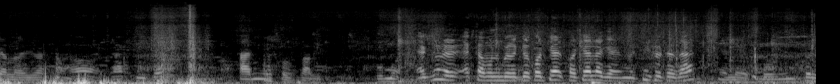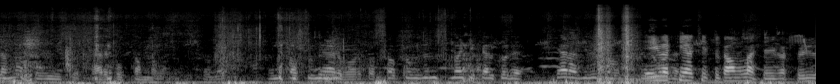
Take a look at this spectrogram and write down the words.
গেল এবার আর নেই খুব ভালো একজন একটা মনে বেলা কচা কচা লাগে তিনশো টাকা বললাম না খুব কম না এইবার কি আছে একটু কাম লাগছে এইবার চলল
